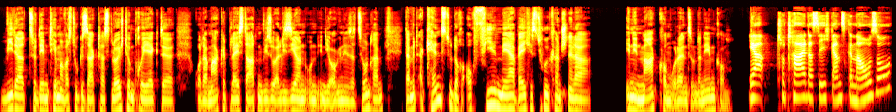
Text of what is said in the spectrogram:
wieder zu dem Thema, was du gesagt hast, Leuchtturmprojekte oder Marketplace-Daten visualisieren und in die Organisation treiben. Damit erkennst du doch auch viel mehr, welches Tool kann schneller in den Markt kommen oder ins Unternehmen kommen. Ja, total. Das sehe ich ganz genauso.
